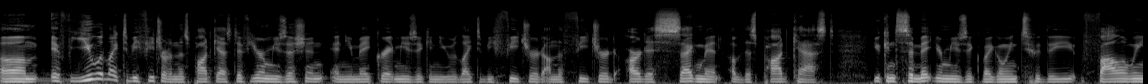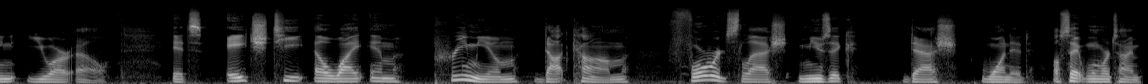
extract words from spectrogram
Um, if you would like to be featured on this podcast, if you're a musician and you make great music and you would like to be featured on the featured artist segment of this podcast, you can submit your music by going to the following URL. It's htlympremium.com forward slash music dash wanted. I'll say it one more time.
